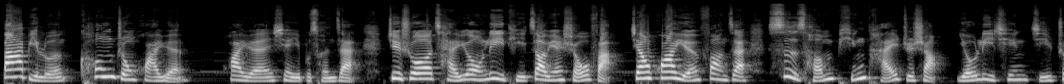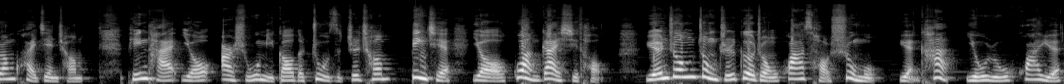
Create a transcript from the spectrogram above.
巴比伦空中花园。花园现已不存在。据说采用立体造园手法，将花园放在四层平台之上，由沥青及砖块建成。平台由二十五米高的柱子支撑，并且有灌溉系统。园中种植各种花草树木，远看犹如花园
